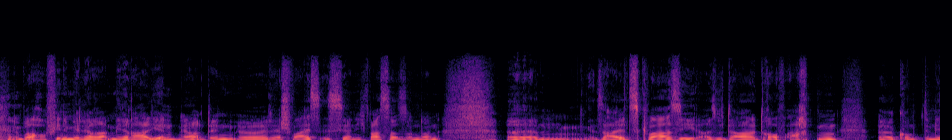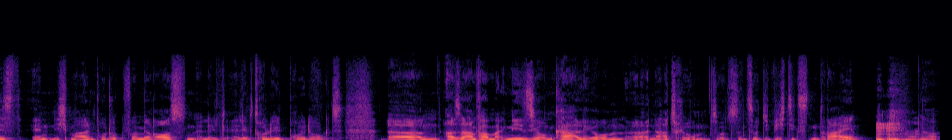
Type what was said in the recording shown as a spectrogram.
braucht auch viele Mineralien, ja, denn äh, der Schweiß ist ja nicht Wasser, sondern ähm, Salz quasi. Also da drauf achten, äh, kommt demnächst endlich mal ein Produkt von mir raus, ein Elektrolytprodukt. Ähm, also einfach Magnesium, Kalium, äh, Natrium. So das sind so die wichtigsten drei. ja.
